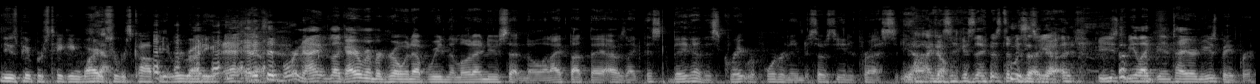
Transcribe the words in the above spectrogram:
newspapers taking wire Yeah. service copy and rewriting it. And, and it's important. I like I remember growing up reading the Lodi News Sentinel, and I thought they I was like this. They had this great reporter named Associated Press. You Yeah, I know. because it was the Who used to guy? be- It used to be like the entire newspaper.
